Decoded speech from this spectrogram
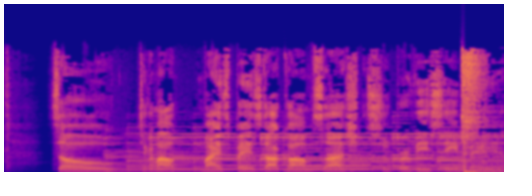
So check them out, myspace.com slash supervc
